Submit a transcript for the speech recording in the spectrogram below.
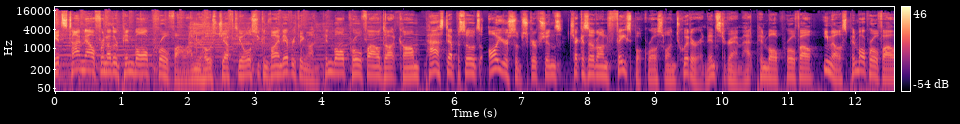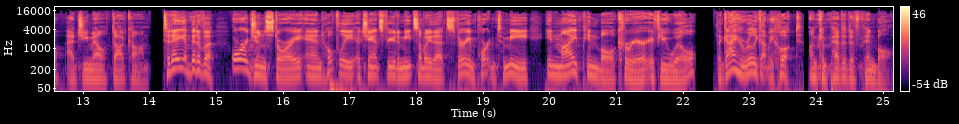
It's time now for another Pinball Profile. I'm your host, Jeff Teolis. You can find everything on pinballprofile.com, past episodes, all your subscriptions. Check us out on Facebook. We're also on Twitter and Instagram at Pinball Profile. Email us pinballprofile at gmail.com. Today, a bit of a origin story and hopefully a chance for you to meet somebody that's very important to me in my pinball career, if you will. The guy who really got me hooked on competitive pinball.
